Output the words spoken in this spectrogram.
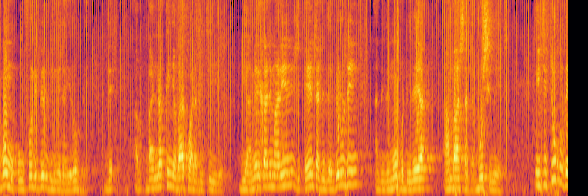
a bomb who ku the building in Nairobi, the um, Kenya back bikiiyo the american marines entered the building and removed their ambassador bushnet it took the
